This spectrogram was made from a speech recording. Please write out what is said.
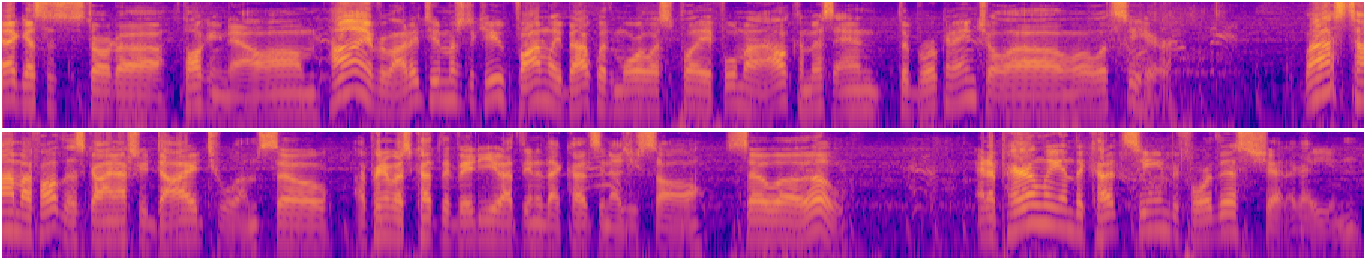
I guess let's start uh, talking now. Um, hi everybody, Two Mr. Cube, finally back with more Let's Play Full Metal Alchemist and The Broken Angel. Uh, well, let's see here. Last time I fought this guy and actually died to him, so I pretty much cut the video at the end of that cutscene as you saw. So, uh, oh. And apparently in the cutscene before this, shit, I got eaten.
